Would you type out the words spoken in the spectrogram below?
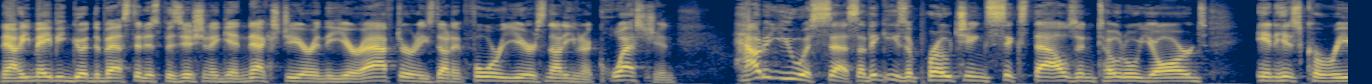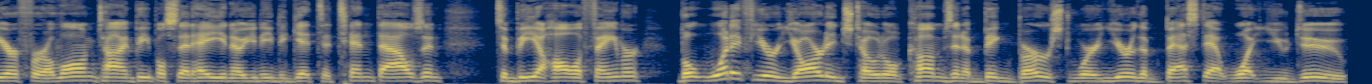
Now, he may be good the best at his position again next year and the year after, and he's done it four years, not even a question. How do you assess? I think he's approaching 6,000 total yards in his career. For a long time, people said, hey, you know, you need to get to 10,000 to be a Hall of Famer. But what if your yardage total comes in a big burst where you're the best at what you do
